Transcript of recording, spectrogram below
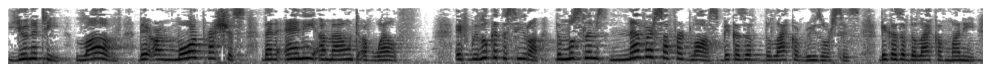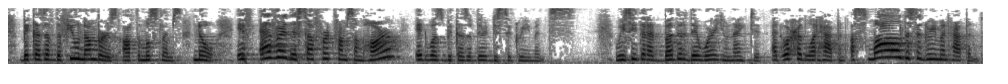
unity, love, they are more precious than any amount of wealth. If we look at the seerah, the Muslims never suffered loss because of the lack of resources, because of the lack of money, because of the few numbers of the Muslims. No. If ever they suffered from some harm, it was because of their disagreements. We see that at Badr they were united. At Uhud what happened? A small disagreement happened.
